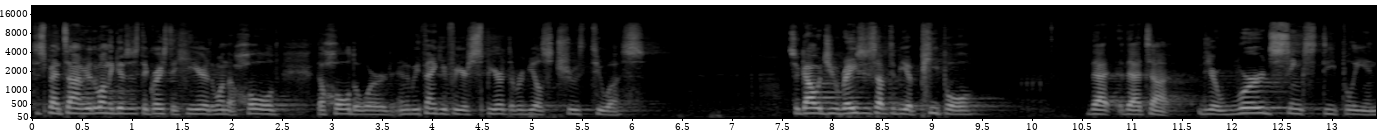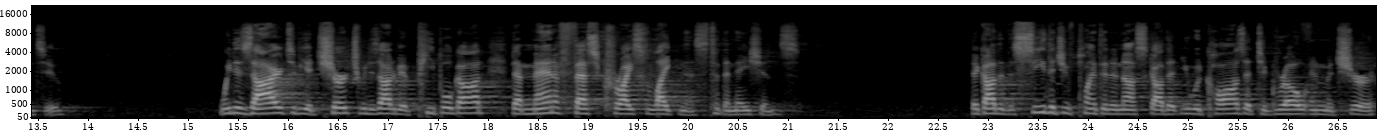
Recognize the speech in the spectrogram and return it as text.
to spend time. You're the one that gives us the grace to hear, the one that hold, the hold the word. And we thank you for your spirit that reveals truth to us. So, God, would you raise us up to be a people that, that uh, your word sinks deeply into? We desire to be a church, we desire to be a people, God, that manifests Christ's likeness to the nations. That, God, that the seed that you've planted in us, God, that you would cause it to grow and mature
